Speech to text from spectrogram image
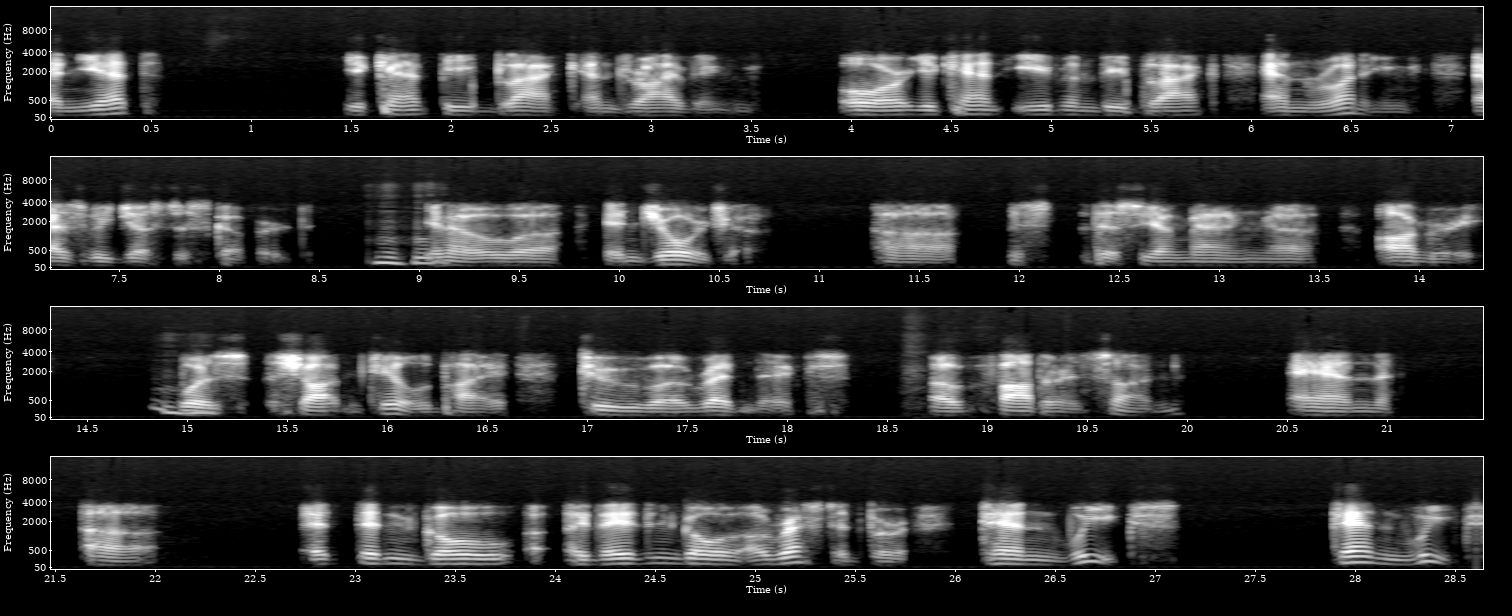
and yet you can't be black and driving, or you can't even be black and running, as we just discovered. Mhm. You know, uh, in Georgia, uh, this this young man uh, Aubrey Mhm. was shot and killed by two uh, rednecks, uh, father and son, and uh, it didn't go. Uh, they didn't go arrested for ten weeks. Ten weeks,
